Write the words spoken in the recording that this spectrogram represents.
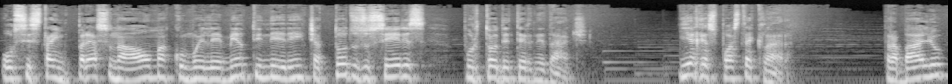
ou se está impresso na alma como elemento inerente a todos os seres por toda a eternidade. E a resposta é clara: trabalho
